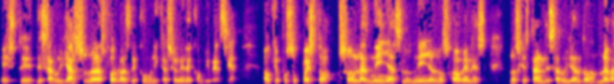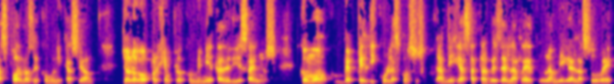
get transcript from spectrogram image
este, desarrollar sus nuevas formas de comunicación y de convivencia aunque por supuesto son las niñas, los niños, los jóvenes los que están desarrollando nuevas formas de comunicación. Yo lo veo, por ejemplo, con mi nieta de 10 años, cómo ve películas con sus amigas a través de la red, una amiga la sube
